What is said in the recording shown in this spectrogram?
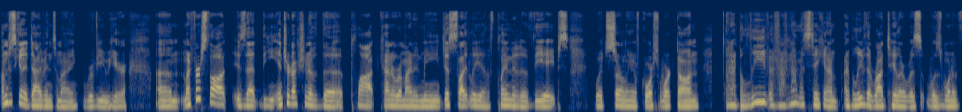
I'm just going to dive into my review here. Um, my first thought is that the introduction of the plot kind of reminded me just slightly of Planet of the Apes, which Serling, of course, worked on. And I believe, if I'm not mistaken, I'm, i believe that Rod Taylor was was one of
